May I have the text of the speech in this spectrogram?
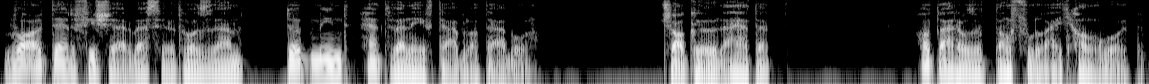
Walter Fischer beszélt hozzám, több mint hetven év távlatából. Csak ő lehetett. Határozottan fura egy hang volt.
